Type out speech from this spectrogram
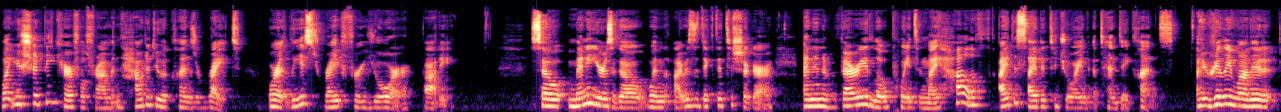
what you should be careful from, and how to do a cleanse right or at least right for your body. So many years ago, when I was addicted to sugar and in a very low point in my health, I decided to join a 10 day cleanse. I really wanted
